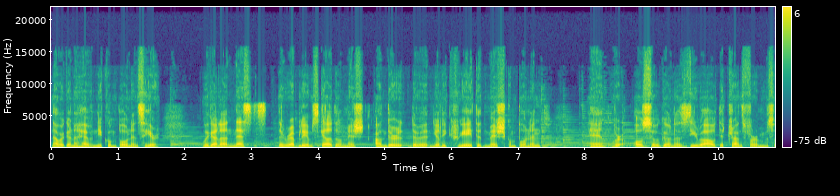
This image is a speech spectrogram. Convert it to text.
Now we're gonna have new components here. We're gonna nest the Reblium skeletal mesh under the newly created mesh component. And we're also gonna zero out the transforms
